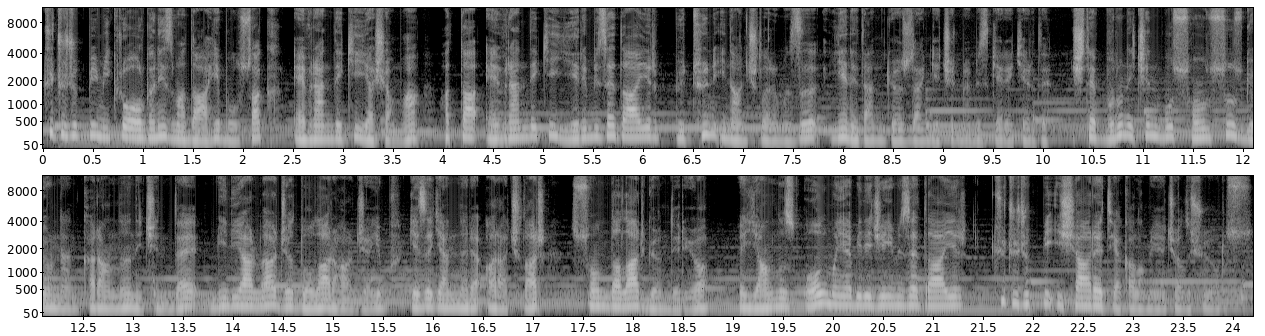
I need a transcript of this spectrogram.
Küçücük bir mikroorganizma dahi bulsak evrendeki yaşama, hatta evrendeki yerimize dair bütün inançlarımızı yeniden gözden geçirmemiz gerekirdi. İşte bunun için bu sonsuz görünen karanlığın içinde milyarlarca dolar harcayıp gezegenlere araçlar, sondalar gönderiyor ve yalnız olmayabileceğimize dair küçücük bir işaret yakalamaya çalışıyoruz.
